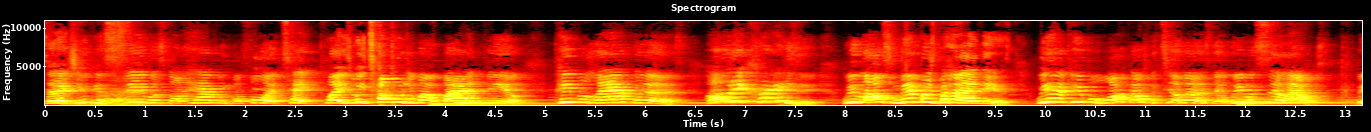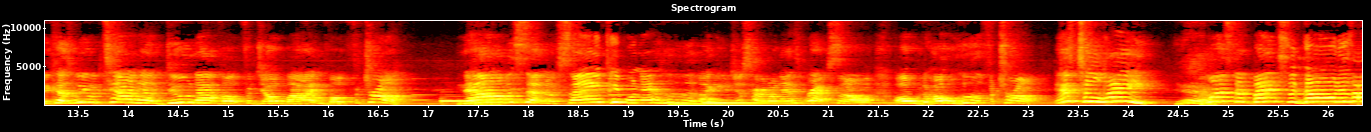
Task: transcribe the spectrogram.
so that you can right. see what's going to happen before it take place. We told you about Bidenville. People laugh at us. Oh, they crazy. We lost members behind this. We had people walk off and tell us that we were sellouts because we were telling them, do not vote for Joe Biden, vote for Trump. Now all of a sudden, the same people in that hood, like you just heard on that rap song, oh, the whole hood for Trump. It's too late. Yeah. Once the banks are gone, it's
